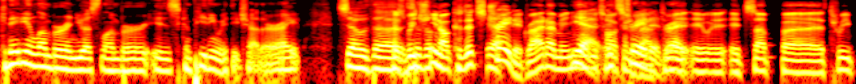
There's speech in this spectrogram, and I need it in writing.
Canadian lumber and U.S. lumber is competing with each other, right? So the because so you know because it's yeah. traded, right? I mean, yeah, what it's traded, about? right? It, it, it's up uh, three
